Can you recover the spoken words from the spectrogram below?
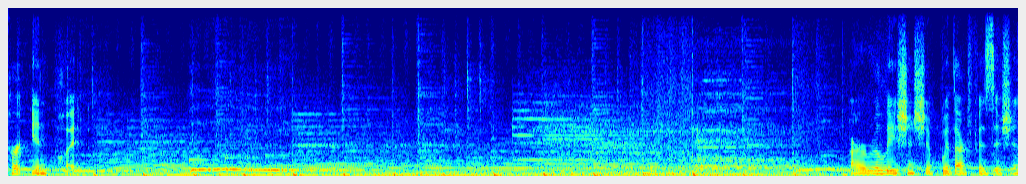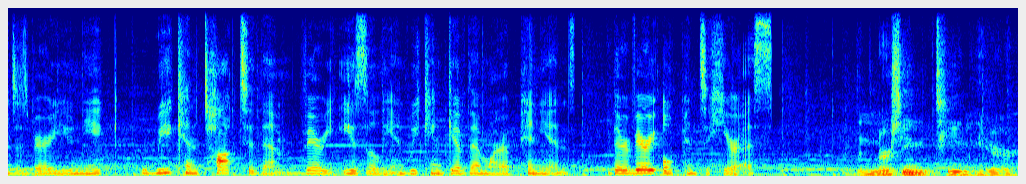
her input. Our relationship with our physicians is very unique. We can talk to them very easily and we can give them our opinions. They're very open to hear us. The nursing team here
